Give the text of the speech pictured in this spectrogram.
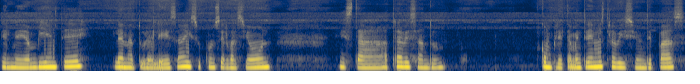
El medio ambiente, la naturaleza y su conservación está atravesando completamente nuestra visión de paz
